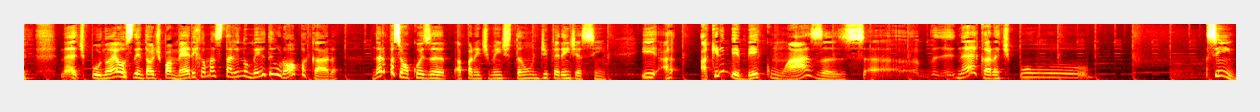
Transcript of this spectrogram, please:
né? Tipo, não é ocidental tipo América, mas tá ali no meio da Europa, cara. Não era pra ser uma coisa aparentemente tão diferente assim. E a, aquele bebê com asas, uh, né, cara, tipo. Assim.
